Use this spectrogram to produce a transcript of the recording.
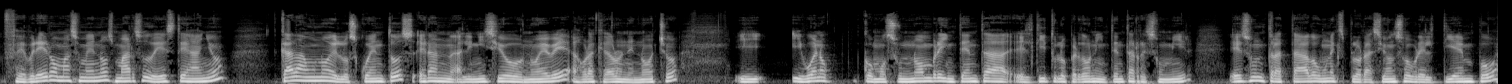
febrero más o menos, marzo de este año. Cada uno de los cuentos eran al inicio nueve, ahora quedaron en ocho. Y, y bueno, como su nombre intenta, el título, perdón, intenta resumir, es un tratado, una exploración sobre el tiempo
